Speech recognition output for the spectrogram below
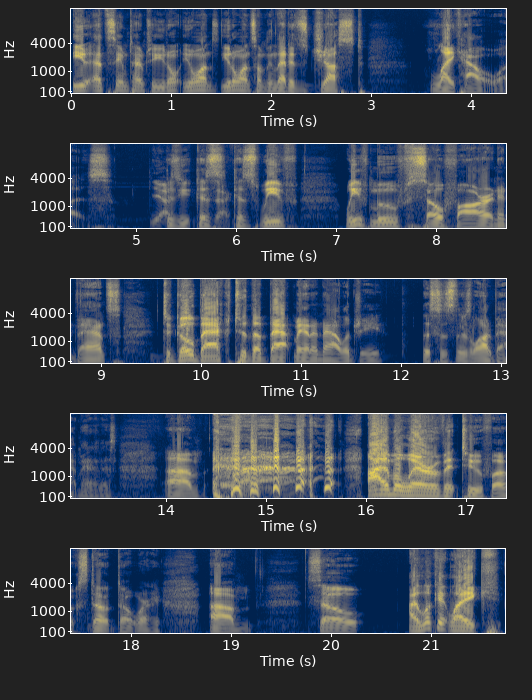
you, at the same time too you don't you want you don't want something that is just like how it was yeah, because because exactly. we've we've moved so far in advance to go back to the Batman analogy. This is there's a lot of Batman in this. Um, I'm aware of it too, folks. Don't don't worry. Um, so I look at like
